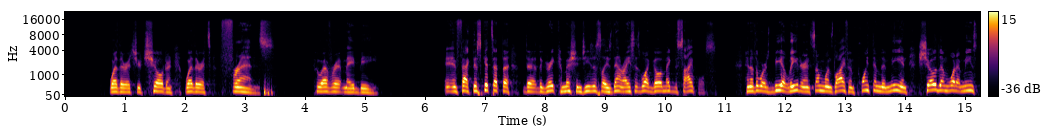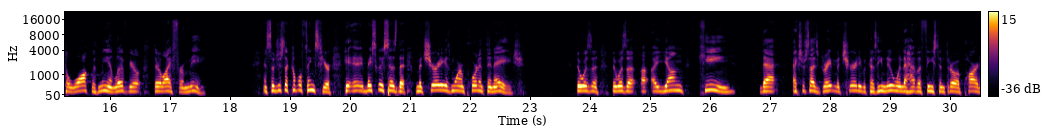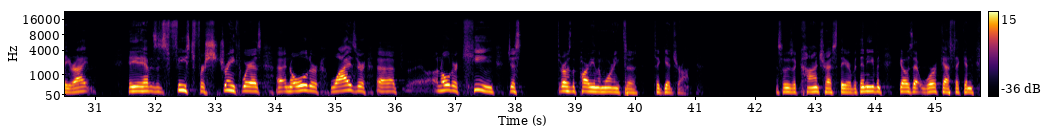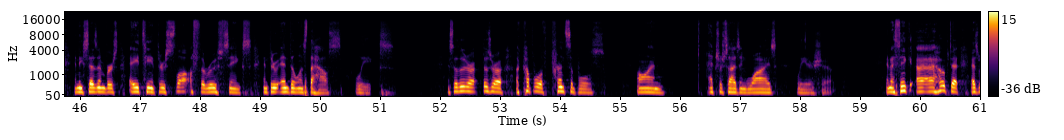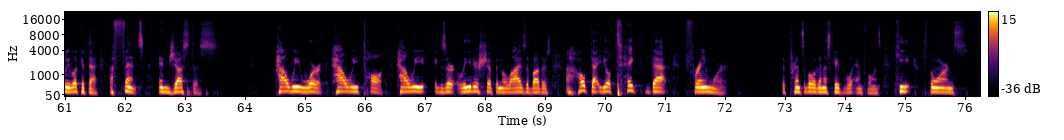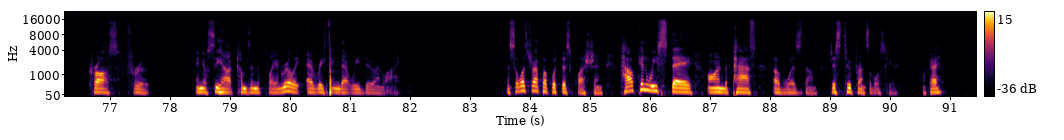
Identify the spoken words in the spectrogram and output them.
whether it's your children, whether it's friends, whoever it may be. In fact, this gets at the, the, the Great Commission Jesus lays down, right? He says, What? Go and make disciples. In other words, be a leader in someone's life and point them to me and show them what it means to walk with me and live your, their life for me. And so, just a couple things here. He basically says that maturity is more important than age. There was a, there was a, a, a young king that exercised great maturity because he knew when to have a feast and throw a party, right? He has this feast for strength, whereas an older, wiser, uh, an older king just throws the party in the morning to, to get drunk. And so there's a contrast there. But then he even goes at work ethic, and, and he says in verse 18, through sloth the roof sinks, and through indolence the house leaks. And so those are, those are a, a couple of principles on exercising wise leadership. And I think, I hope that as we look at that, offense, injustice, how we work, how we talk, how we exert leadership in the lives of others, I hope that you'll take that framework, the principle of inescapable influence, heat, thorns, cross, fruit, and you'll see how it comes into play in really everything that we do in life. And so let's wrap up with this question How can we stay on the path of wisdom? Just two principles here, okay?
